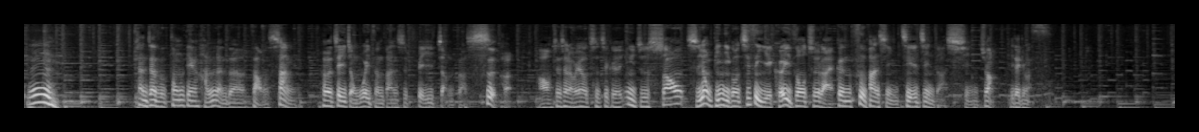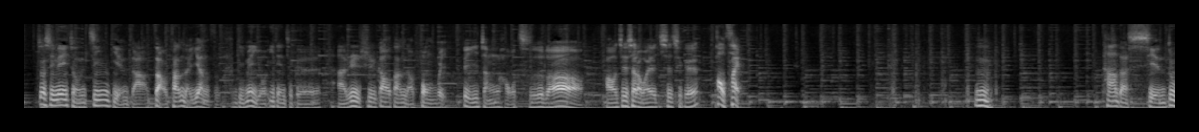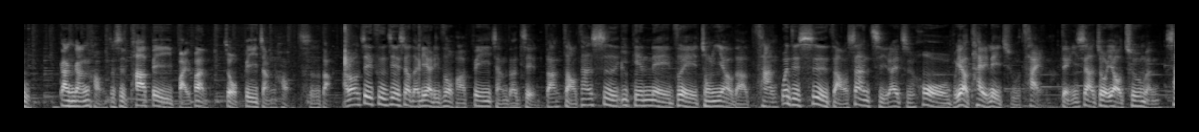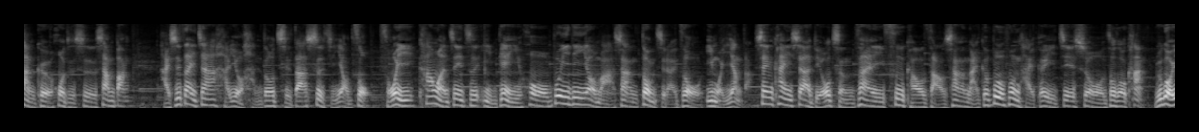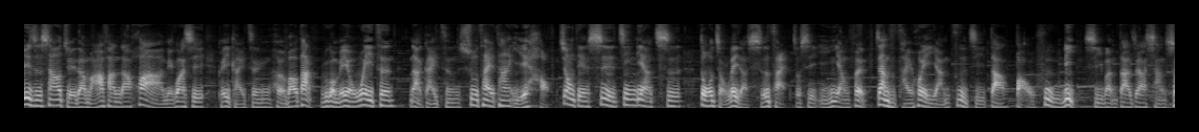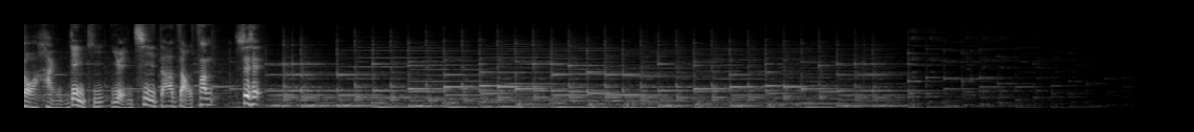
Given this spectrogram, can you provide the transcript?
嗯，像这样子冬天很冷的早上喝这一种味噌汤是非常的适合。好，接下来我要吃这个玉子烧，使用平底锅其实也可以做出来跟四方形接近的形状。いただきます。就是那种经典的早餐的样子，里面有一点这个啊日式高档的风味，非常好吃的。好，接下来我要吃这个泡菜。 嗯，它的咸度。刚刚好，就是它被摆放就非常好吃的。好了，这次介绍的料理做法非常的简单。早餐是一天内最重要的餐，问题是早上起来之后不要太累煮菜，等一下就要出门上课或者是上班。还是在家还有很多其他事情要做，所以看完这支影片以后，不一定要马上动起来做一模一样的，先看一下流程，再思考早上哪个部分还可以接受，做做看。如果一直烧觉得麻烦的话，没关系，可以改成荷包蛋。如果没有味噌，那改成蔬菜汤也好。重点是尽量吃。多种类的食材就是营养分，这样子才会养自己的保护力。希望大家享受很元气、元气的早餐，谢谢。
